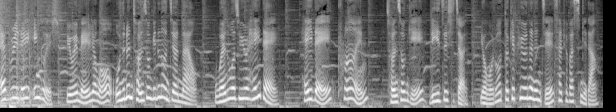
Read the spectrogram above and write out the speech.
Everyday English, 뷰의 매일 영어. 오늘은 전성기는 언제였나요? When was your heyday? heyday, prime, 전성기, 리즈 시절. 영어로 어떻게 표현하는지 살펴봤습니다.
